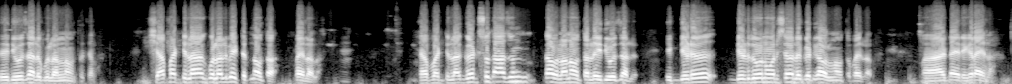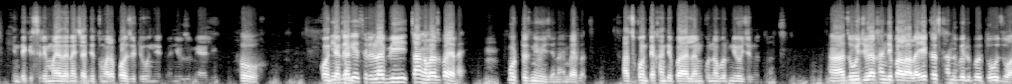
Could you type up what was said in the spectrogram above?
लय दिवस झालं गुलाल नव्हता त्याला. ह्या पाटीला गुलाल भेटत नव्हता बैलाला. ह्या पाटीला गट सुद्धा अजून गावला नव्हता लय दिवस झालं. एक दीड दीड दोन वर्ष झालं गट गावला नव्हता बैलाला. डायरेक्ट राहिला. हिंद केसरी मैदानाच्या आधी तुम्हाला पॉझिटिव्ह न्यूज मिळाली. हो. कोणत्या केसरीला बी चांगलाच पायरा आहे. मोठंच नियोजन आहे बैलाचं. आज कोणत्या खांदी पळाला आणि कुणावर नियोजन होतं आज? उजव्या खांदी पळाला एकच खांद बैल पळतो उजवा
